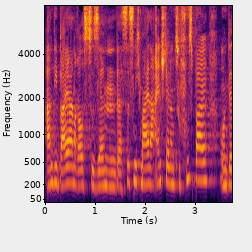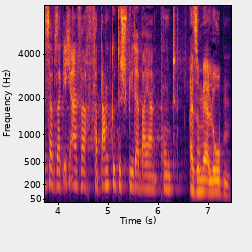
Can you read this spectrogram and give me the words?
an die Bayern rauszusenden. Das ist nicht meine Einstellung zu Fußball und deshalb sage ich einfach verdammt gutes Spiel der Bayern. Punkt. Also mehr loben.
